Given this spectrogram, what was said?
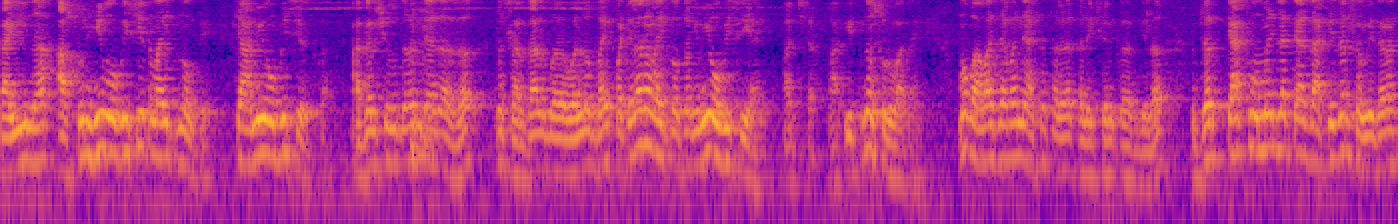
काहींना असूनही ओबीसीत माहीत नव्हते की आम्ही ओबीसी आहेत का? आदर्श उदाहरण द्यायला झालं तर सरदार वल्लभभाई पटेलांना माहीत नव्हतं की मी ओबीसी आहे. अच्छा. हा, इथनं सुरुवात आहे. मग बाबासाहेबांनी असं सगळं कलेक्शन करत गेलं. जर त्याच मोमेंटला त्या जाती जर संविधानात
